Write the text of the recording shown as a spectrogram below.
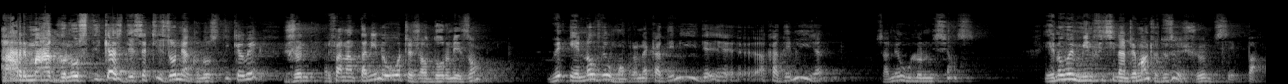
Ary maha agnostique azy dia satria izao ny agnostique hoe je ne, rehefa nanontaniana ohatra Jean Dormezan hoe ianao ve ho membre ny academie de academie izy a, izany hoe olon'ny siansa, ianao hoe mino fisian'Andriamanitra dia hoe je ne sais pas.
